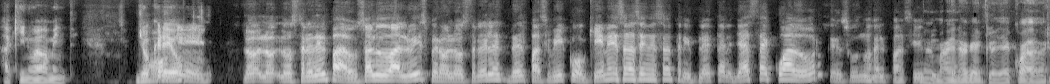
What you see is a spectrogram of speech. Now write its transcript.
aquí nuevamente. Yo creo... los tres del un saludo a Luis, pero los tres del Pacífico, ¿quiénes hacen esa tripleta? Ya está Ecuador, que es uno del Pacífico. Me imagino que incluye Ecuador.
